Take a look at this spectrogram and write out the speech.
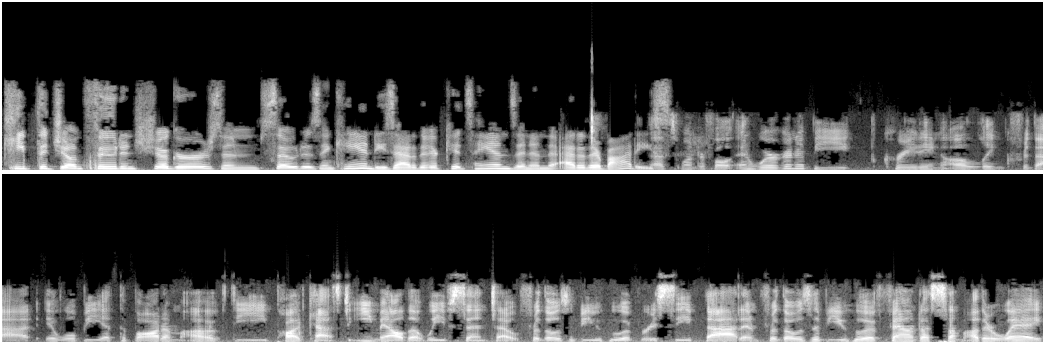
keep the junk food and sugars and sodas and candies out of their kids' hands and in the, out of their bodies. That's wonderful. And we're going to be creating a link for that. It will be at the bottom of the podcast email that we've sent out for those of you who have received that. And for those of you who have found us some other way,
